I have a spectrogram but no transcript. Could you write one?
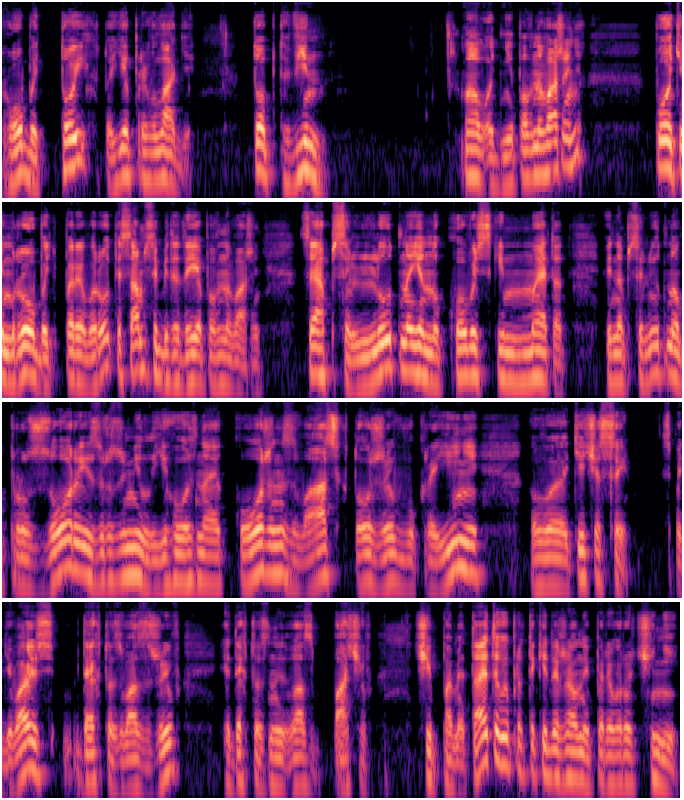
робить той, хто є при владі. Тобто він мав одні повноваження, потім робить переворот і сам собі додає повноважень. Це абсолютно януковичський метод. Він абсолютно прозорий і зрозумілий. Його знає кожен з вас, хто жив в Україні в ті часи. Сподіваюсь, дехто з вас жив і дехто з вас бачив. Чи пам'ятаєте ви про такий державний переворот чи ні?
